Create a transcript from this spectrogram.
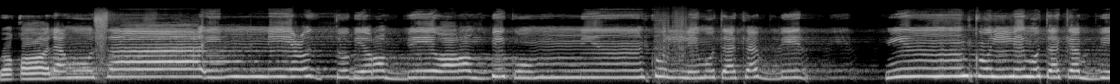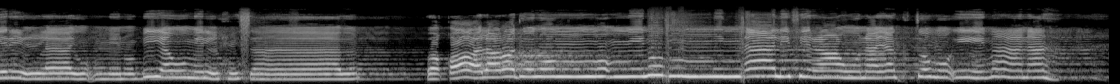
وقال موسى إني عذت بربي وربكم من كل متكبر من كل متكبر لا يؤمن بيوم الحساب. وقال رجل مؤمن من آل فرعون يكتم إيمانه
